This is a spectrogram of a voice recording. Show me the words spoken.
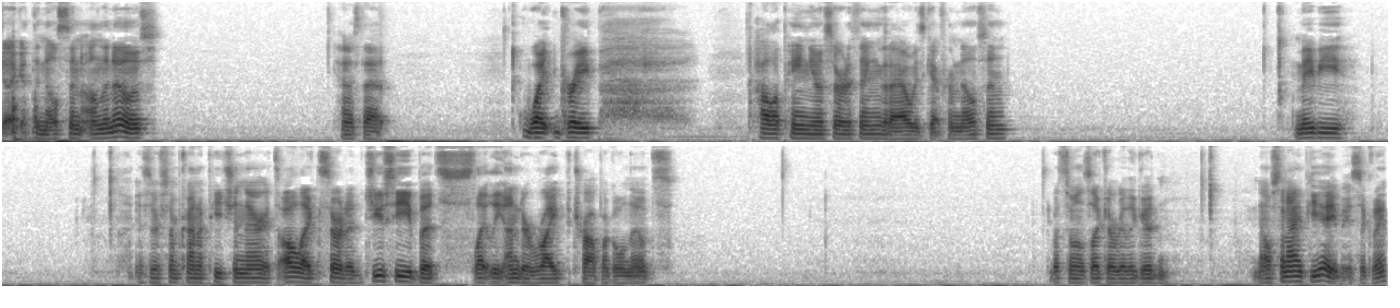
gotta get the Nelson on the nose. Has that white grape jalapeno sort of thing that I always get from Nelson. Maybe is there some kind of peach in there? It's all like sort of juicy but slightly underripe tropical notes. But smells like a really good Nelson IPA basically.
